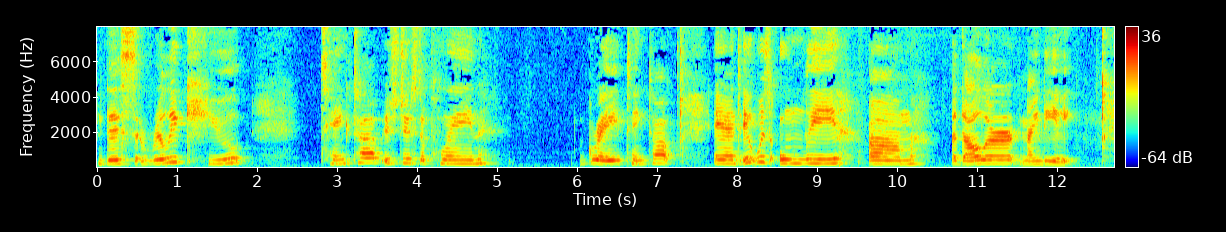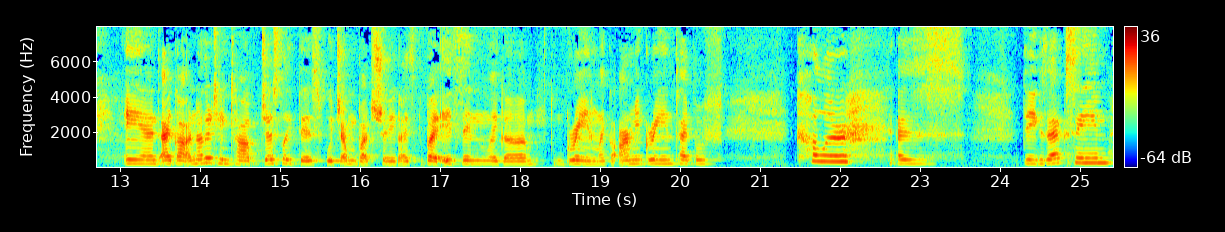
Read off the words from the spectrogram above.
this really cute tank top. It's just a plain gray tank top. And it was only um a dollar 98 and I got another tank top just like this which I'm about to show you guys but it's in like a green like an army green type of color as the exact same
